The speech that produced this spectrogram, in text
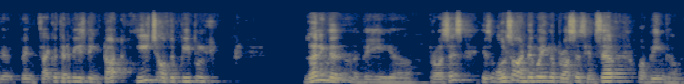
the when psychotherapy is being taught, each of the people learning the, the uh, process is also undergoing a process himself of being governed.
